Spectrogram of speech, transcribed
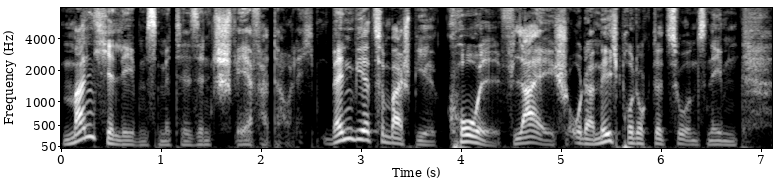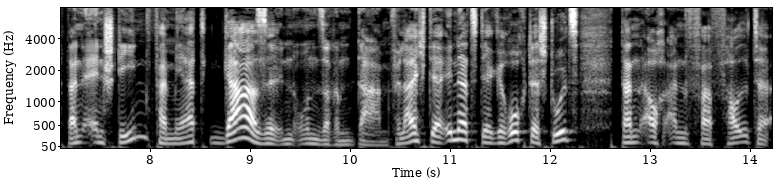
Manche Lebensmittel sind schwer verdaulich. Wenn wir zum Beispiel Kohl, Fleisch oder Milchprodukte zu uns nehmen, dann entstehen vermehrt Gase in unserem Darm. Vielleicht erinnert der Geruch des Stuhls dann auch an verfaulte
